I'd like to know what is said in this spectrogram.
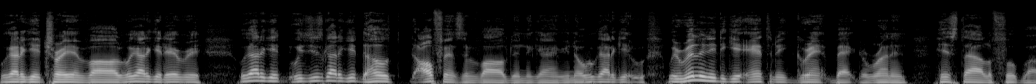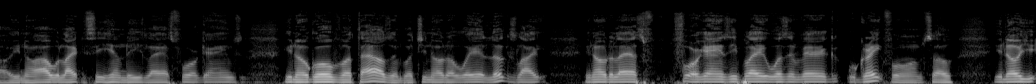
we got to get Trey involved. We got to get every. We got to get. We just got to get the whole offense involved in the game. You know, we got to get. We really need to get Anthony Grant back to running his style of football. You know, I would like to see him these last four games. You know, go over a thousand. But you know, the way it looks like, you know, the last four games he played wasn't very great for him. So, you know, you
